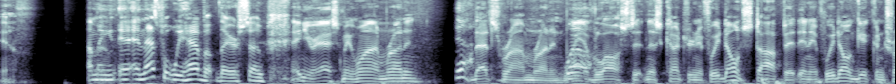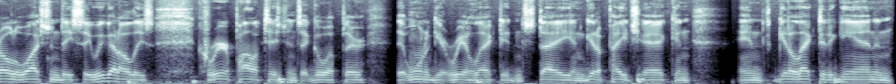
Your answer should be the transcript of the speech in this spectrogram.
Yeah. I mean, and, and that's what we have up there. So And you're asking me why I'm running? Yeah. That's why I'm running. Well- we have lost it in this country. And if we don't stop it and if we don't get control of Washington, D.C., we got all these career politicians that go up there that want to get reelected and stay and get a paycheck and, and get elected again. And,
